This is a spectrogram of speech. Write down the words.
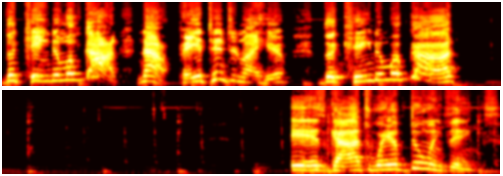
The kingdom of god. Now pay attention right here. The kingdom of god is god's way of doing things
